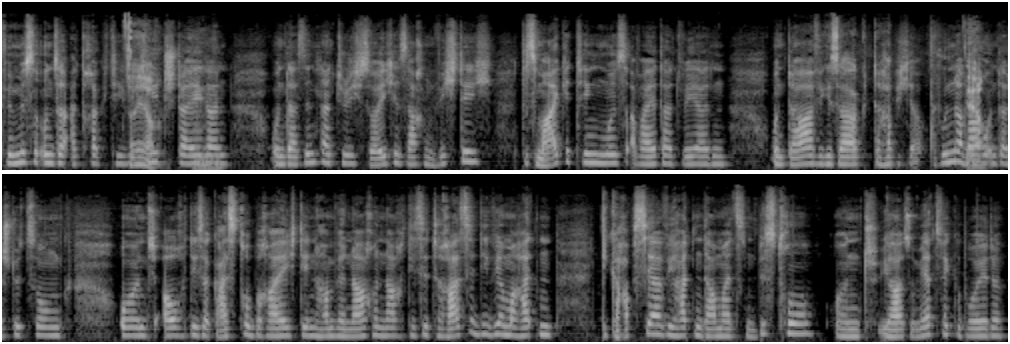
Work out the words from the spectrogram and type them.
Wir müssen unsere Attraktivität Ah ja. steigern. Und da sind natürlich solche Sachen wichtig. Das Marketing muss erweitert werden. Und da, wie gesagt, da habe ich ja wunderbare Ja. Unterstützung. Und auch dieser Gastrobereich, den haben wir nach und nach. Diese Terrasse, die wir mal hatten, die gab es ja. Wir hatten damals ein Bistro und ja, so Mehrzweckgebäude.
